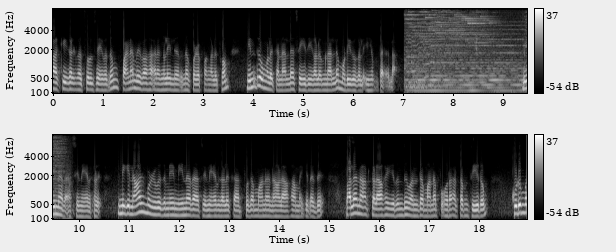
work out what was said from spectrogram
பாக்கிகள் வசூல் செய்வதும் பண விவகாரங்களில் இருந்த குழப்பங்களுக்கும் இன்று உங்களுக்கு நல்ல செய்திகளும் நல்ல முடிவுகளையும் பெறலாம் மீனராசி நேயர்கள் இன்னைக்கு நாள் முழுவதுமே மீனராசினியர்களுக்கு அற்புதமான நாளாக அமைகிறது. பல நாட்களாக இருந்து வந்த மன போராட்டம் தீரும். குடும்ப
